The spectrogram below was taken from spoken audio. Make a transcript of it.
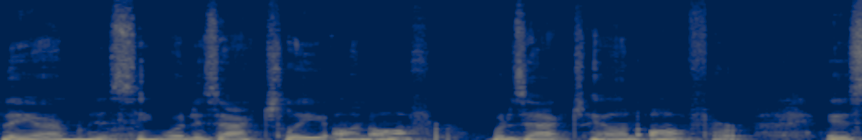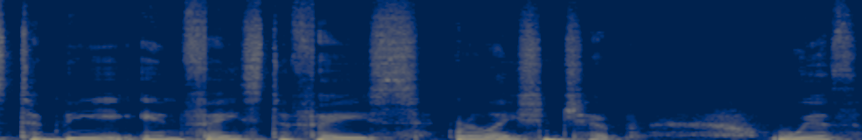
they are missing what is actually on offer. What is actually on offer is to be in face-to-face relationship with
